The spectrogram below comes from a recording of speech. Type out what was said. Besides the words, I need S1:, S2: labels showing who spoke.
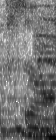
S1: flip zone.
